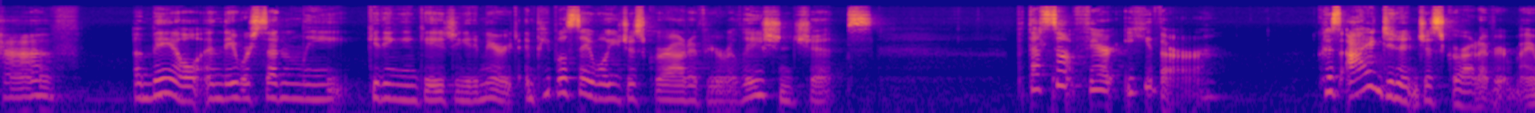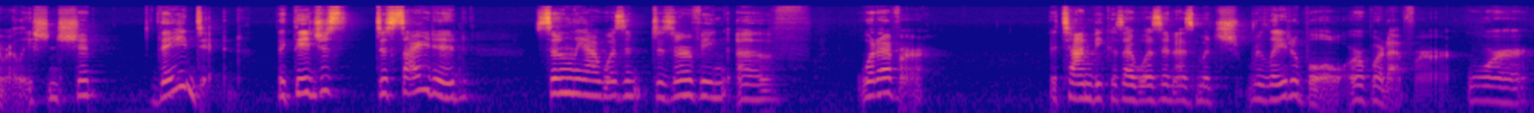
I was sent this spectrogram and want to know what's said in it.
have a male and they were suddenly getting engaged and getting married. And people say, well, you just grow out of your relationships. But that's not fair either. Because I didn't just grow out of my relationship, they did. Like they just decided suddenly I wasn't deserving of whatever the time because I wasn't as much relatable or whatever. Or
